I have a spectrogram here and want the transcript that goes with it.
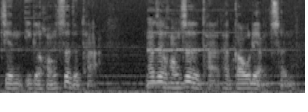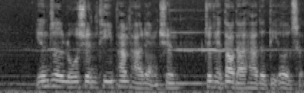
间一个黄色的塔。那这个黄色的塔，它高两层，沿着螺旋梯攀爬两圈。就可以到达它的第二层。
